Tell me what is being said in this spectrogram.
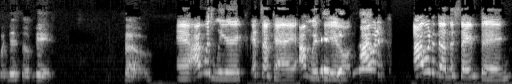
with this event. So, And I'm with Lyric. It's okay. I'm with you. I would I would have done the same thing.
